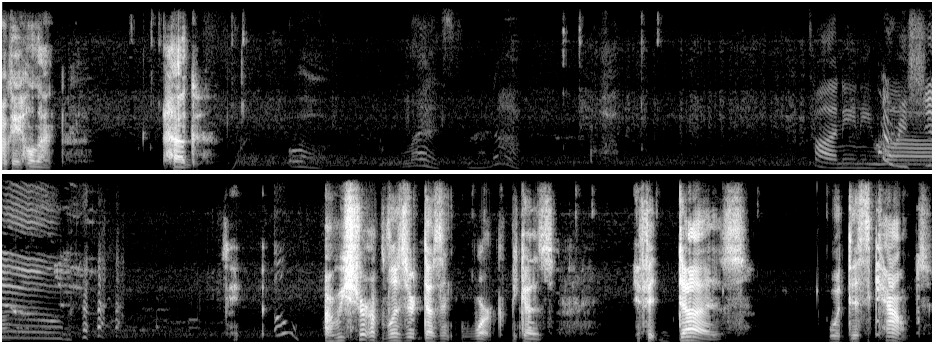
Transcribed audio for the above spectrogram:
Okay, hold on. Hug. Oh, bless na. Tanini Arishub. Okay. Oh, Are we sure a blizzard doesn't work? Because if it does, would this count?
